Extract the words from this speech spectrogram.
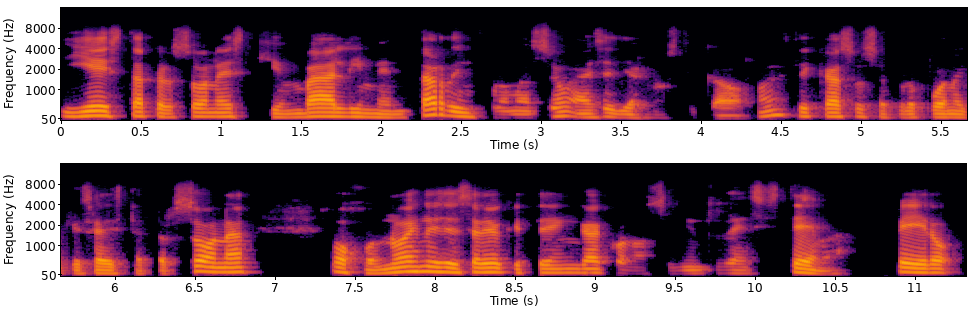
y esta persona es quien va a alimentar de información a ese diagnosticador. En este caso se propone que sea esta persona. Ojo, no es necesario que tenga conocimientos del sistema, pero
